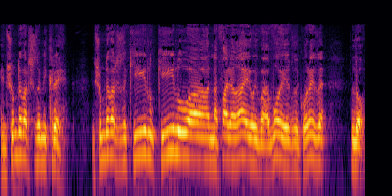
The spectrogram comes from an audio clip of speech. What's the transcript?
אין שום דבר שזה מקרה, אין שום דבר שזה כאילו, כאילו נפל עליי, אוי ואבוי, איך זה קורה, זה... לא,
